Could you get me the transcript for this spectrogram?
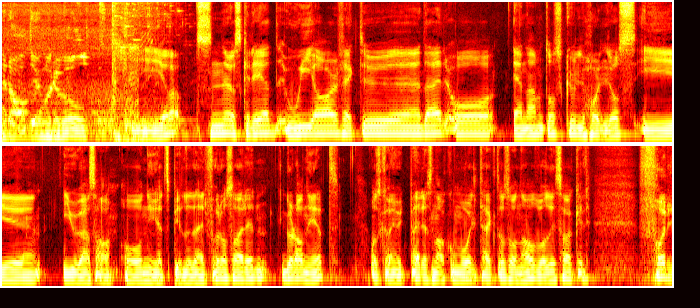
Radio Revolt. Ja da, snøskred, We Are fikk du eh, der. Og jeg nevnte å skulle holde oss i, i USA og nyhetsbildet der. For oss har en gladnyhet. Så kan vi ikke bare snakke om voldtekt og sånne alvorlige saker. For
